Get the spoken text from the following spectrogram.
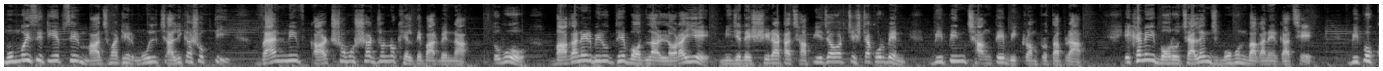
মুম্বই সিটি এফসির মাঝমাঠের মূল চালিকা শক্তি ভ্যান নিভ কার্ড সমস্যার জন্য খেলতে পারবেন না। তবুও বাগানের বিরুদ্ধে বদলার লড়াইয়ে নিজেদের সেরাটা ছাপিয়ে যাওয়ার চেষ্টা করবেন বিপিন ছাংতে বিক্রম প্রতাপরা। এখানেই বড় চ্যালেঞ্জ মোহন বাগানের কাছে। বিপক্ষ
